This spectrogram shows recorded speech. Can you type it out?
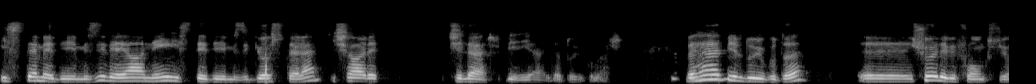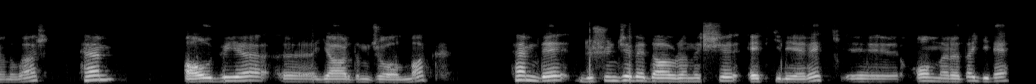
istemediğimizi veya neyi istediğimizi gösteren işaretçiler bir yerde duygular. Ve her bir duyguda e, şöyle bir fonksiyonu var. Hem algıya e, yardımcı olmak hem de düşünce ve davranışı etkileyerek e, onlara da yine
